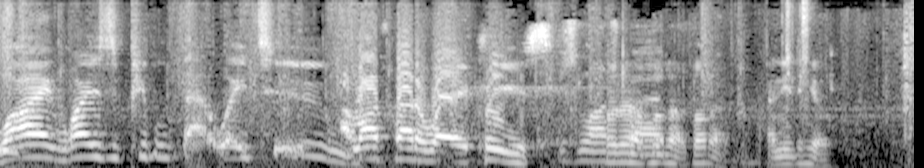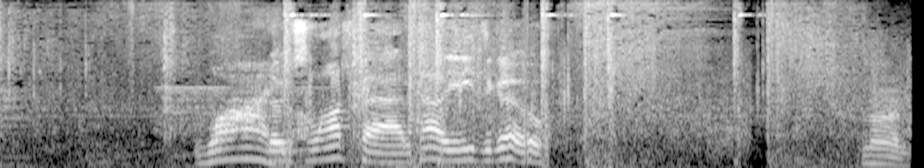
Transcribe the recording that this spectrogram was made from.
Why? Why is it people that way too? I lost that away, please. Just launch Hold pad. up, hold up, hold up. I need to heal. Why? No, just launch pad. Kyle, you need to go. Come on.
